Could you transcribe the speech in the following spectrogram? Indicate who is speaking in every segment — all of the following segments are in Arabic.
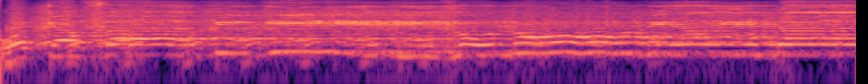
Speaker 1: وكفى به بذنوب عباده.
